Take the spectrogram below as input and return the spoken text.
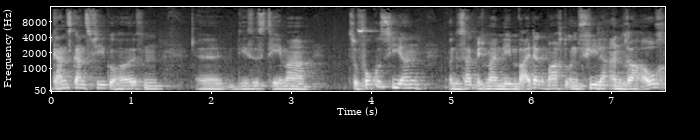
ganz, ganz viel geholfen, äh, dieses Thema zu fokussieren. Und es hat mich in meinem Leben weitergebracht und viele andere auch.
